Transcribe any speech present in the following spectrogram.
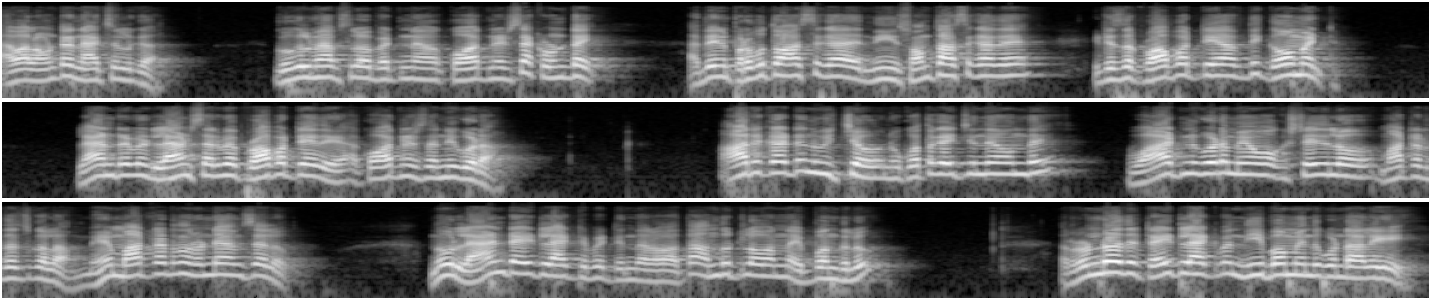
అవి అలా ఉంటాయి న్యాచురల్గా గూగుల్ మ్యాప్స్లో పెట్టిన కోఆర్డినేట్స్ అక్కడ ఉంటాయి. అదే ప్రభుత్వ ఆస్తిగా నీ సొంత ఆస్తి కాదే. It is the property of the government land revenue land survey property అది ఆ కోఆర్డినేట్స్ అన్నీ కూడా. ఆ రికార్డే నువ్వు ఇచ్చావు. నువ్వు కొత్తగా ఇచ్చిందే ఉంది వాటిని కూడా మేము ఒక స్టేజ్లో మాట్లాడదలుచుకోలేం మేము మాట్లాడుతున్న రెండే అంశాలు. నువ్వు ల్యాండ్ టైటిల్ యాక్ట్ పెట్టిన తర్వాత అందుట్లో ఉన్న ఇబ్బందులు. రెండోది టైటిల్ యాక్ట్ మీద నీ బొమ్మ ఎందుకు ఉండాలి?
